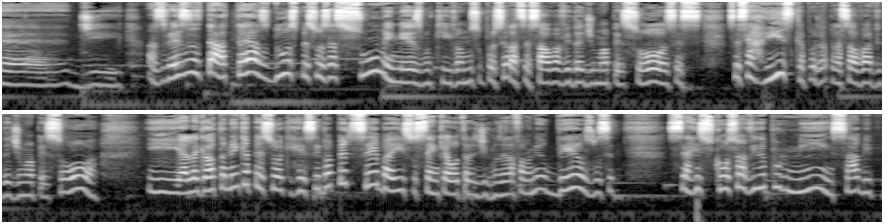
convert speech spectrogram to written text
é, de às vezes até as duas pessoas assumem mesmo que vamos supor sei lá você salva a vida de uma pessoa você, você se arrisca para salvar a vida de uma pessoa e é legal também que a pessoa que receba perceba isso sem que a outra diga mas ela fala meu Deus você se arriscou sua vida por mim sabe?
